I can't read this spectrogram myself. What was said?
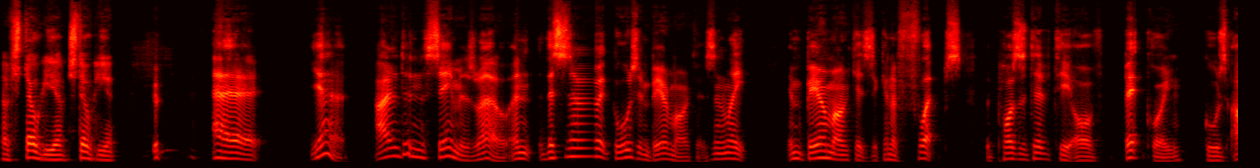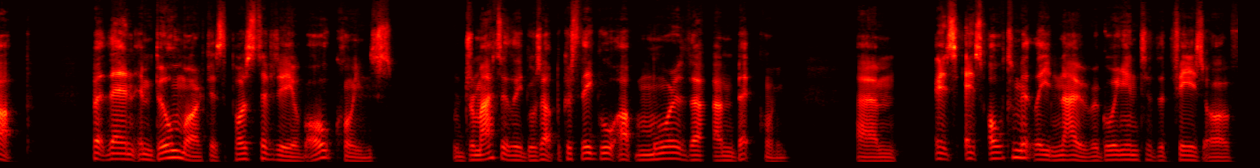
I'm still here. I'm still here. uh, yeah, I'm doing the same as well. And this is how it goes in bear markets. And like in bear markets, it kind of flips. The positivity of Bitcoin goes up. But then in bull markets, the positivity of altcoins dramatically goes up because they go up more than Bitcoin. Um, it's it's ultimately now we're going into the phase of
